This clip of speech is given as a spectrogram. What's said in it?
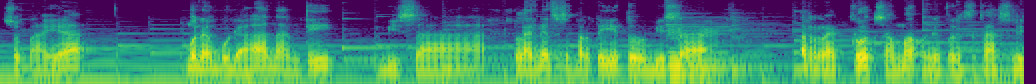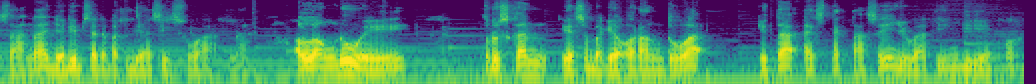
supaya mudah-mudahan nanti bisa plannya seperti itu bisa Hmm. Rekrut sama universitas di sana jadi bisa dapat beasiswa. Nah, along the way terus kan ya sebagai orang tua kita ekspektasinya juga tinggi ya kok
